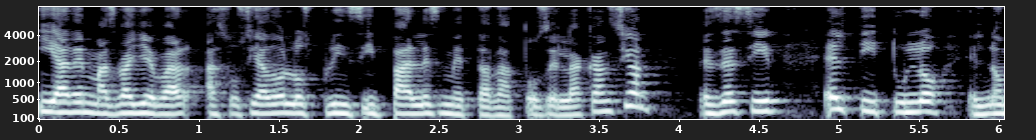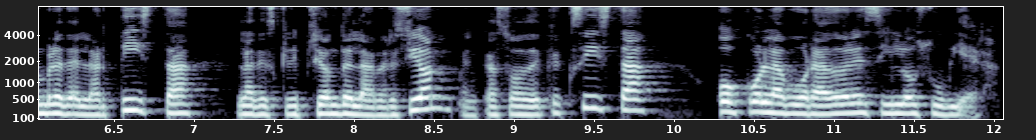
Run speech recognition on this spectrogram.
Y además va a llevar asociado los principales metadatos de la canción, es decir, el título, el nombre del artista, la descripción de la versión, en caso de que exista, o colaboradores si los hubiera.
